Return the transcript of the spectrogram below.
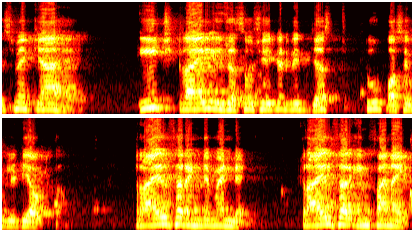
इसमें क्या है? Each trial is associated with just two possibility outcome trials are independent trials are infinite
